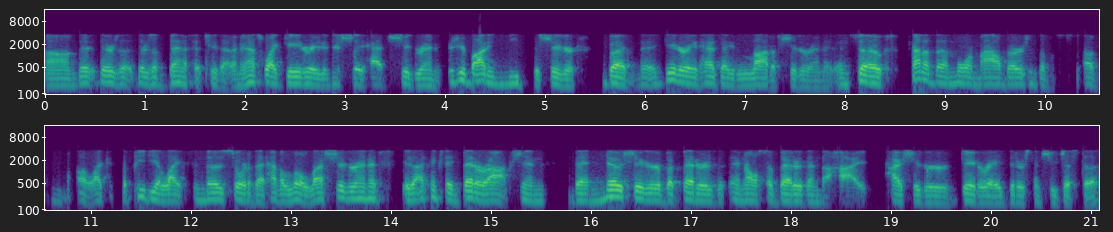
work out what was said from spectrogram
um, there, there's a there's a benefit to that. I mean that's why Gatorade initially had sugar in it because your body needs the sugar, but the Gatorade has a lot of sugar in it, and so kind of the more mild versions of of uh, like the Pedialytes and those sort of that have a little less sugar in it is I think a better option than no sugar, but better and also better than the high high sugar Gatorade that are essentially just a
